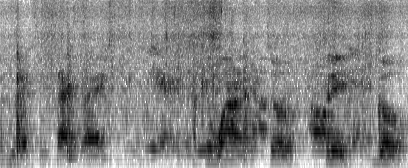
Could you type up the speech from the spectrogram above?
tag. You got some tag, right? Okay, one, two, three, go.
